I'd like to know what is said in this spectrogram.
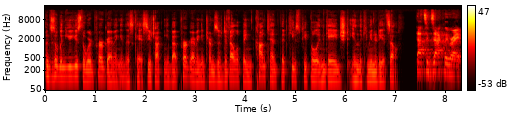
And so when you use the word programming in this case, you're talking about programming in terms of developing content that keeps people engaged in the community itself. That's exactly right.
